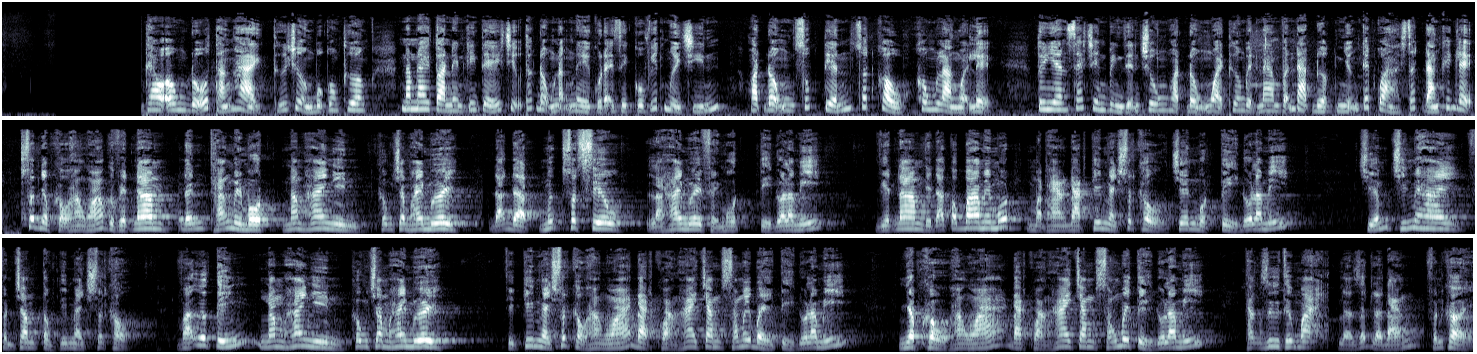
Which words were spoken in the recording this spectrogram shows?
Theo ông Đỗ Thắng Hải, Thứ trưởng Bộ Công Thương, năm nay toàn nền kinh tế chịu tác động nặng nề của đại dịch COVID-19, hoạt động xúc tiến xuất khẩu không là ngoại lệ. Tuy nhiên, xét trên bình diện chung, hoạt động ngoại thương Việt Nam vẫn đạt được những kết quả rất đáng khích lệ. Xuất nhập khẩu hàng hóa của Việt Nam đến tháng 11 năm 2020 đã đạt mức xuất siêu là 20,1 tỷ đô la Mỹ. Việt Nam thì đã có 31 mặt hàng đạt kim ngạch xuất khẩu trên 1 tỷ đô la Mỹ, chiếm 92% tổng kim ngạch xuất khẩu. Và ước tính năm 2020 thì kim ngạch xuất khẩu hàng hóa đạt khoảng 267 tỷ đô la Mỹ, nhập khẩu hàng hóa đạt khoảng 260 tỷ đô la Mỹ. Thặng dư thương mại là rất là đáng phấn khởi.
